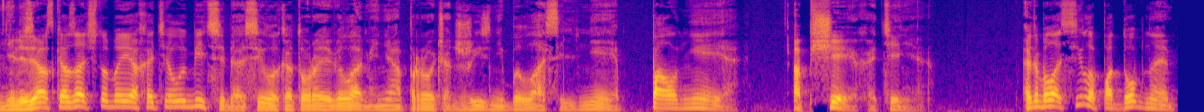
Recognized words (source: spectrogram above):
Нельзя сказать, чтобы я хотел убить себя. Сила, которая вела меня прочь от жизни, была сильнее, полнее общее хотение. Это была сила, подобная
